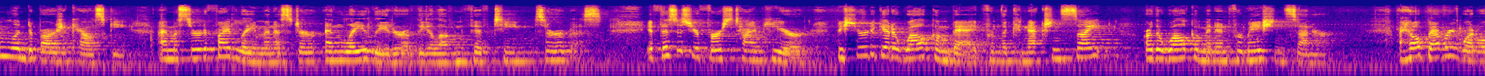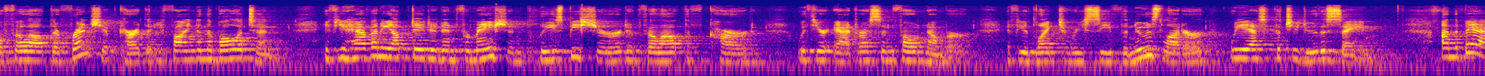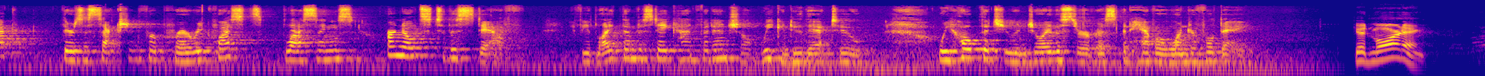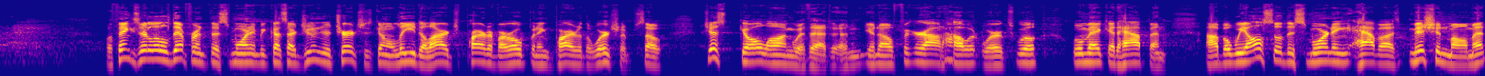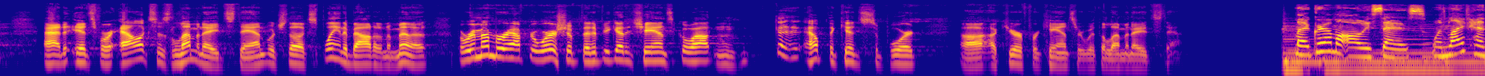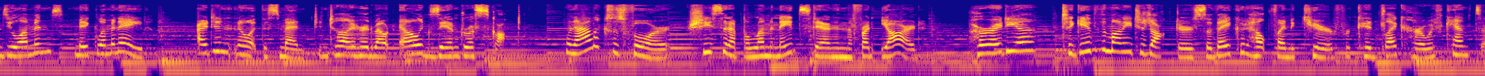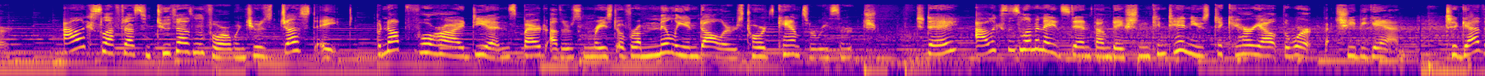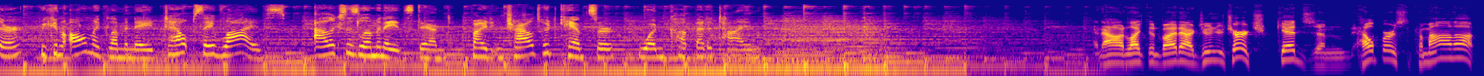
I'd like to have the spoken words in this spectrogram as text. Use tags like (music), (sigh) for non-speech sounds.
I'm Linda Barzakowski. I'm a certified lay minister and lay leader of the 1115 service. If this is your first time here, be sure to get a welcome bag from the Connection site or the Welcome and Information Center. I hope everyone will fill out their friendship card that you find in the bulletin. If you have any updated information, please be sure to fill out the card with your address and phone number. If you'd like to receive the newsletter, we ask that you do the same. On the back, there's a section for prayer requests, blessings, or notes to the staff. If you'd like them to stay confidential, we can do that too. We hope that you enjoy the service and have a wonderful day. Good morning. Well, things are a little different this morning because our junior church is going to lead a large part of our opening part of the worship. So just go along with it and, you know, figure out how it works. We'll, we'll make it happen. Uh, but we also this morning have a mission moment, and it's for Alex's lemonade stand, which they'll explain about in a minute. But remember after worship that if you get a chance, go out and help the kids support uh, a cure for cancer with the lemonade stand. My grandma always says, when life hands you lemons, make lemonade. I didn't know what this meant until I heard about Alexandra Scott. When Alex was four, she set up a lemonade stand in the front yard. Her idea? To give the money to doctors so they could help find a cure for kids like her with cancer. Alex left us in 2004 when she was just eight, but not before her idea inspired others and raised over a million dollars towards cancer research. Today, Alex's Lemonade Stand Foundation continues to carry out the work that she began. Together, we can all make lemonade to help save lives. Alex's Lemonade Stand, fighting childhood cancer one cup at a time. Now I'd like to invite our junior church kids and helpers to come on up.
